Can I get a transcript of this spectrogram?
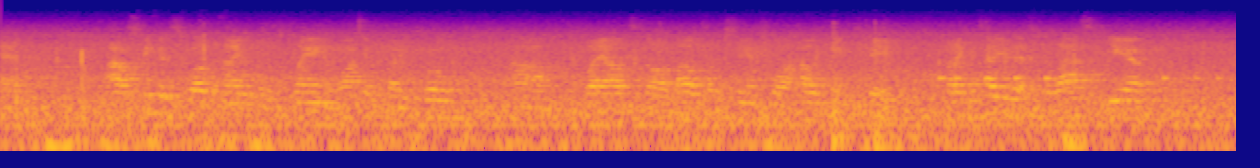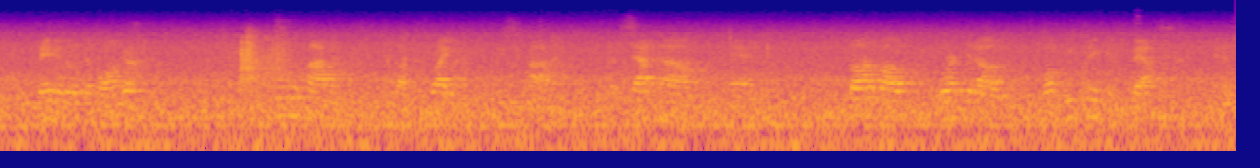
And our speakers throughout the night will explain and walk everybody through um, what Alice is all about, what it stands for, how it came to be. But I can tell you this, the last year, maybe a little bit longer, the department, Dr. Zrike, police department, have sat down and thought about, worked it out, what we think is best. And it's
